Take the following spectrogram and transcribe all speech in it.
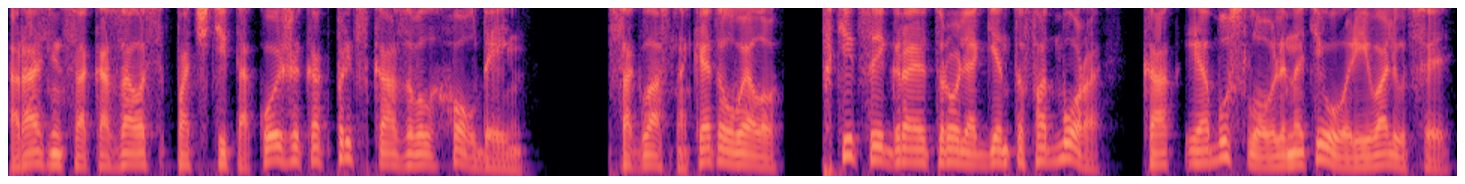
Разница оказалась почти такой же, как предсказывал Холдейн. Согласно Кэтлвеллу, птицы играют роль агентов отбора, как и обусловлено теорией эволюции.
